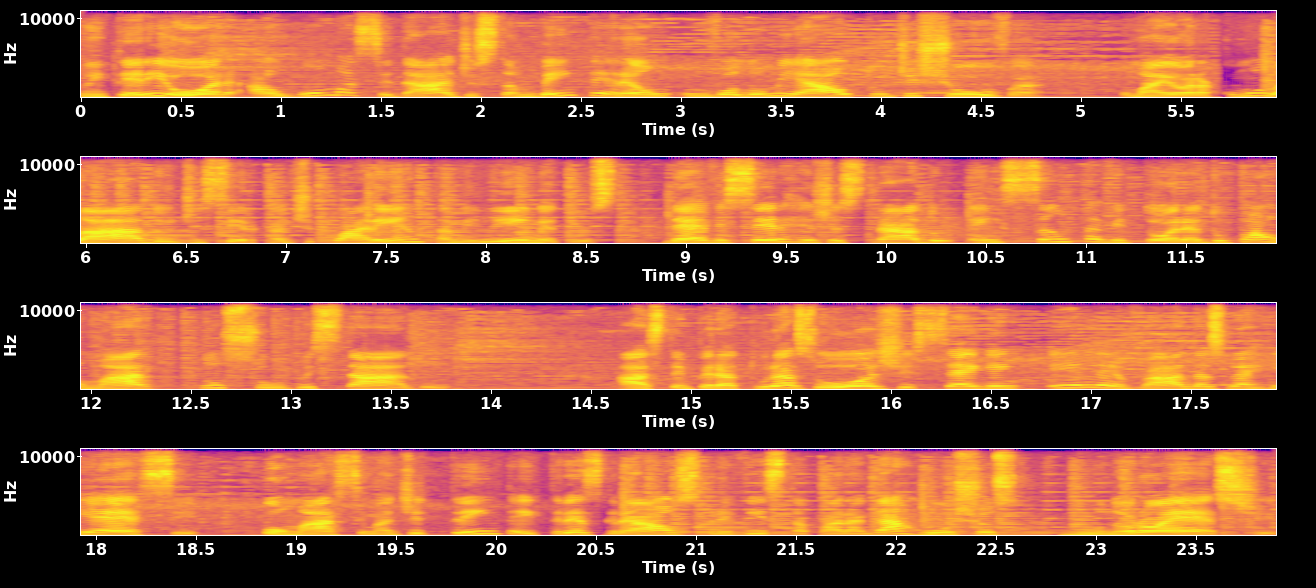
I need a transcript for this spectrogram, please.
No interior, algumas cidades também terão um volume alto de chuva. O maior acumulado, de cerca de 40 milímetros, deve ser registrado em Santa Vitória do Palmar, no sul do estado. As temperaturas hoje seguem elevadas no RS, com máxima de 33 graus prevista para Garruchos, no noroeste.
